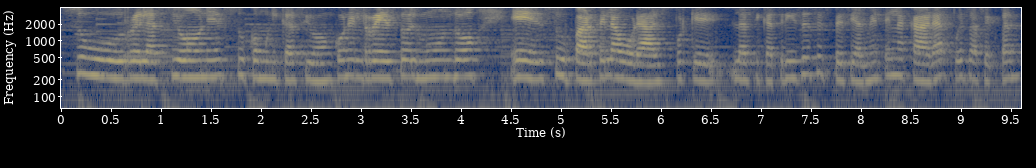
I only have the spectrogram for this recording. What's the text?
sus relaciones, su comunicación con el resto del mundo, eh, su parte laboral, porque las cicatrices, especialmente en la cara, pues afectan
